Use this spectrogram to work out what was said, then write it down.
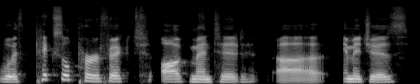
with pixel perfect augmented uh, images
